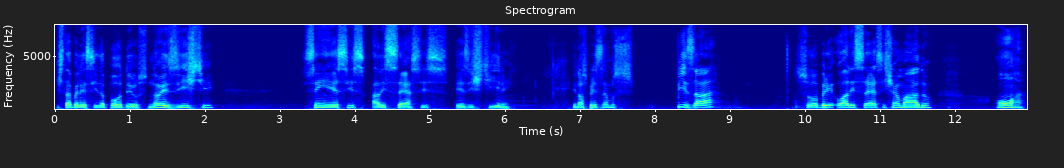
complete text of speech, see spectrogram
estabelecida por Deus. Não existe sem esses alicerces existirem. E nós precisamos pisar sobre o alicerce chamado honra.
